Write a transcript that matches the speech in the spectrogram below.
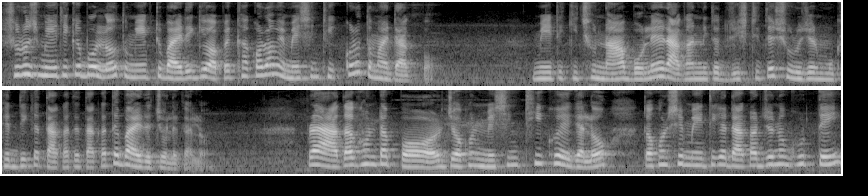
সুরজ মেয়েটিকে বলল, তুমি একটু বাইরে গিয়ে অপেক্ষা করো, আমি মেশিন ঠিক করে তোমায় ডাকবো। মেয়েটি কিছু না বলে রাগান্বিত দৃষ্টিতে সুরজের মুখের দিকে তাকাতে তাকাতে বাইরে চলে গেল। প্রায় আধা ঘণ্টা পর যখন মেশিন ঠিক হয়ে গেল, তখন সে মেয়েটিকে ডাকার জন্য ঘুরতেই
